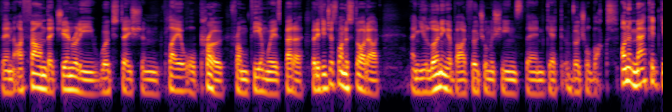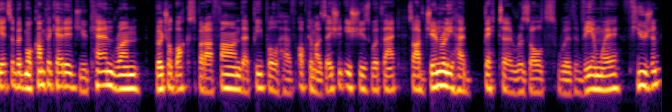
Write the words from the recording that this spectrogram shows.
then I found that generally Workstation Player or Pro from VMware is better. But if you just want to start out, and you're learning about virtual machines, then get VirtualBox. On a Mac, it gets a bit more complicated. You can run VirtualBox, but I found that people have optimization issues with that. So I've generally had better results with VMware Fusion.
